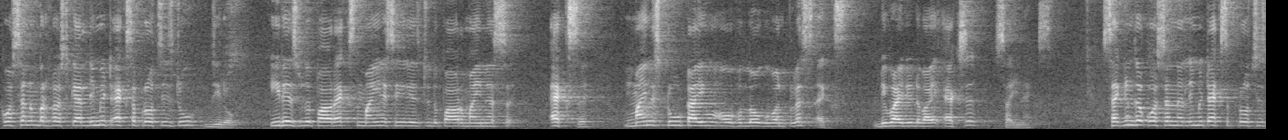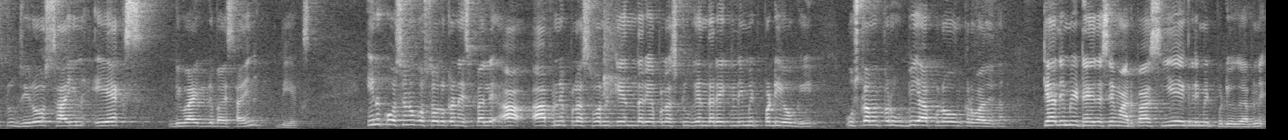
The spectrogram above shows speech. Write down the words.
क्वेश्चन नंबर फ़र्स्ट क्या? Limit x approaches to zero e raise to the power x minus e raise to the power minus x minus two time of log one plus x divided by x sine x second जो क्वेश्चन है limit x approaches to zero sine a x divided by sine b x इन क्वेश्चनों को सोल्व करने से पहले आ, आपने प्लस वन के अंदर या प्लस टू के अंदर एक लिमिट पड़ी होगी। उसका मैं प्रूफ भी आप लोगों को करवा देता हूँ। क्या लिमिट है? जैसे हमारे पास ये एक लिमिट पड़ी होगी आपने।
